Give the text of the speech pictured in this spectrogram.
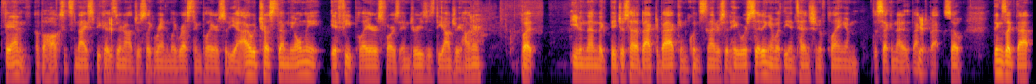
fan of the Hawks, it's nice because they're not just like randomly resting players. So yeah, I would trust them. The only iffy player as far as injuries is DeAndre Hunter, but even then, like they just had a back to back, and Quin Snyder said, "Hey, we're sitting him with the intention of playing him the second night of the back to back." So things like that,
